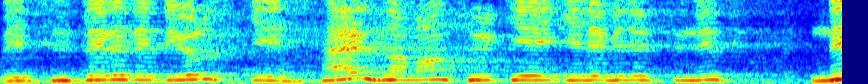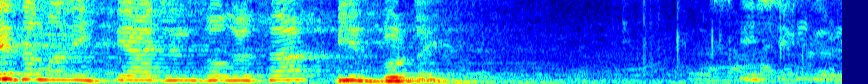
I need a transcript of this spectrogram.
Ve sizlere de diyoruz ki her zaman Türkiye'ye gelebilirsiniz. Ne zaman ihtiyacınız olursa biz buradayız. Teşekkürler.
